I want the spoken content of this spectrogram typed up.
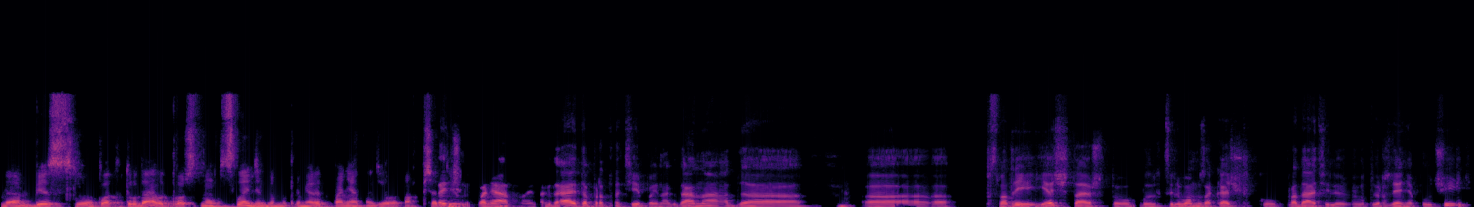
да, без оплаты труда, вот просто, ну, с лендингом, например, это понятное дело, там 50 тысяч. Понятно, иногда это прототипы, иногда надо... Э, посмотри, я считаю, чтобы целевому заказчику продать или утверждение получить,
